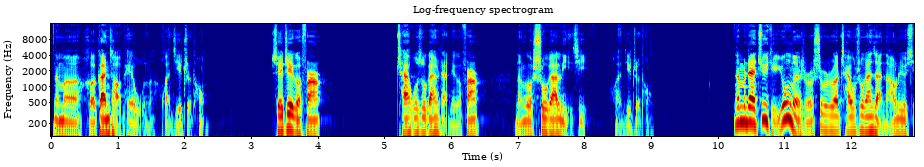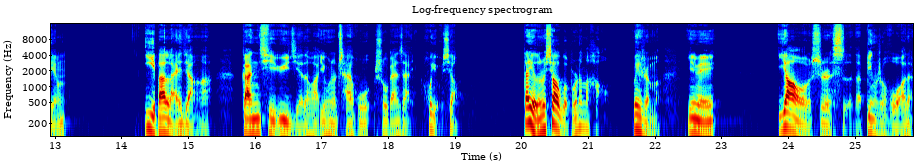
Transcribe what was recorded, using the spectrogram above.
那么和甘草配伍呢，缓急止痛，所以这个方柴胡疏肝散这个方能够疏肝理气，缓急止痛，那么在具体用的时候，是不是说柴胡疏肝散拿出就行？一般来讲啊，肝气郁结的话，用上柴胡疏肝散会有效，但有的时候效果不是那么好。为什么？因为药是死的，病是活的。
